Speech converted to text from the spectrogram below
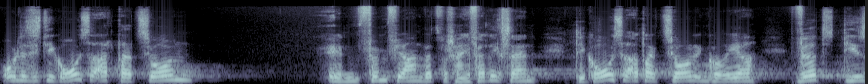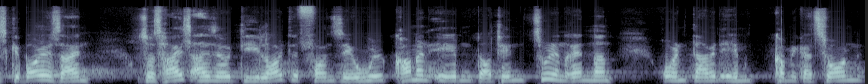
Und es ist die große Attraktion in fünf Jahren wird es wahrscheinlich fertig sein. Die große Attraktion in Korea wird dieses Gebäude sein. So, das heißt also, die Leute von Seoul kommen eben dorthin zu den Rändern und damit eben Kommunikation,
